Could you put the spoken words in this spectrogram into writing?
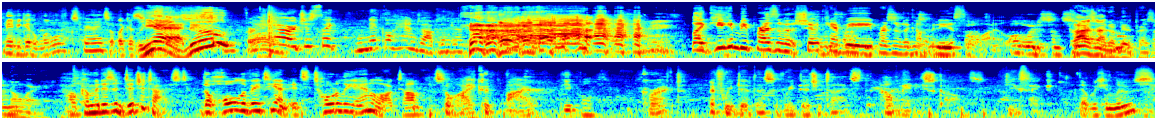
maybe get a little experience at like a Yeah, CVS? dude. Yeah, or just like nickel hand jobs under. Like he can be president, but Shiv can't be president of the company. It's a while. All the way to some. God's not gonna be the president. Don't worry. How come it isn't digitized? The whole of ATN, it's totally analog, Tom. So I could fire people, correct? If we did this, if we digitized, how many skulls do you think? That we can lose?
